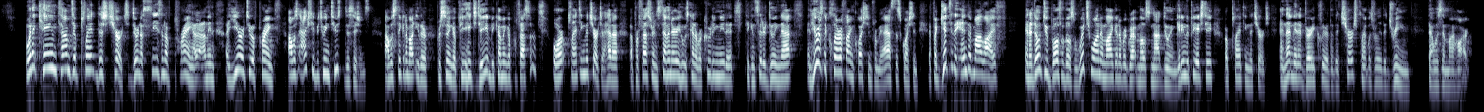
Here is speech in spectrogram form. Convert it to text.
When it came time to plant this church during a season of praying, I mean, a year or two of praying, I was actually between two decisions. I was thinking about either pursuing a PhD and becoming a professor or planting the church. I had a, a professor in seminary who was kind of recruiting me to, to consider doing that. And here's the clarifying question for me. I asked this question. If I get to the end of my life and I don't do both of those, which one am I going to regret most not doing? Getting the PhD or planting the church? And that made it very clear that the church plant was really the dream that was in my heart.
